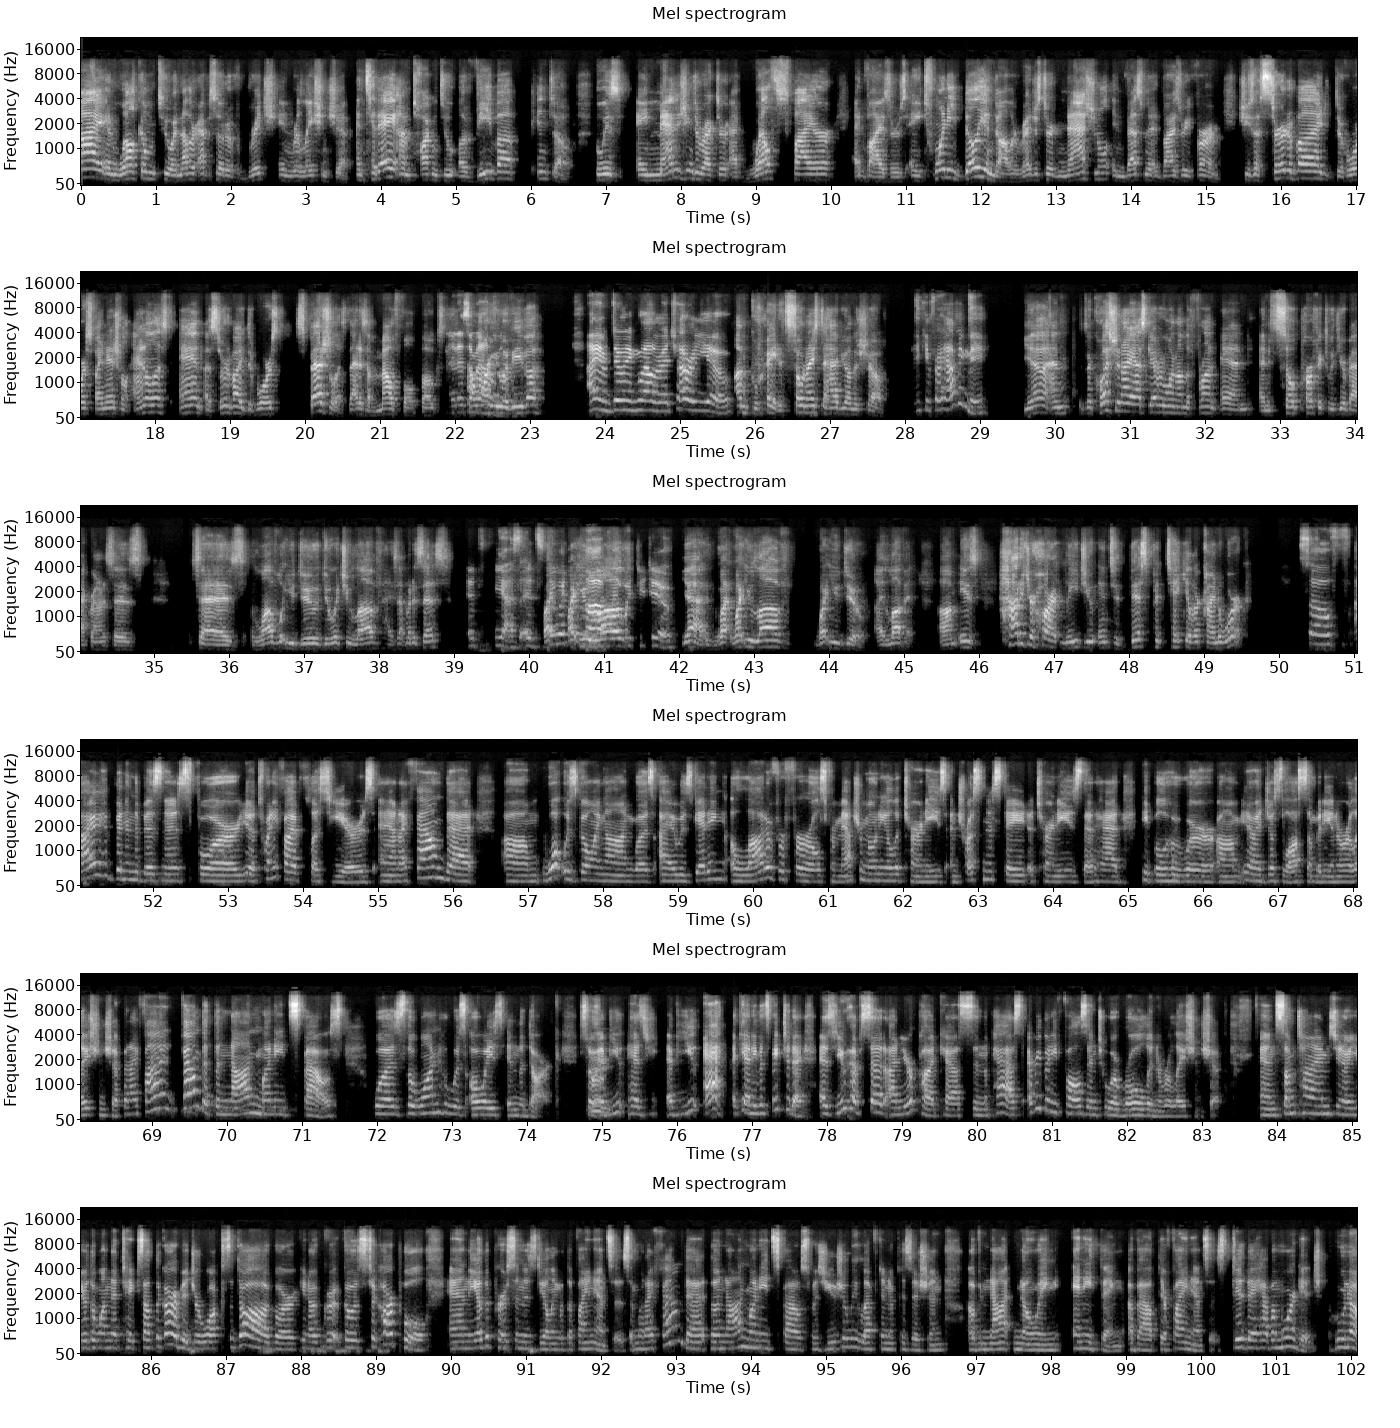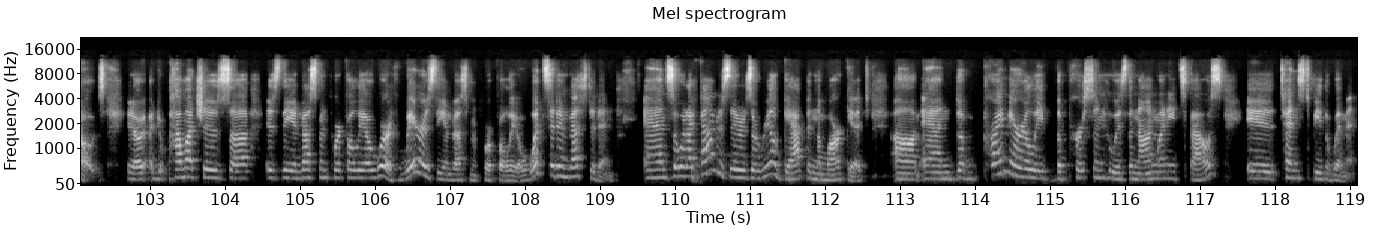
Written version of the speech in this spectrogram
Hi, and welcome to another episode of Rich in Relationship. And today I'm talking to Aviva Pinto, who is a managing director at WealthSpire Advisors, a $20 billion registered national investment advisory firm. She's a certified divorce financial analyst and a certified divorce specialist. That is a mouthful, folks. That is a How mouthful. are you, Aviva? I am doing well, Rich. How are you? I'm great. It's so nice to have you on the show. Thank you for having me. Yeah, and the question I ask everyone on the front end, and it's so perfect with your background. It says, says, love what you do, do what you love. Is that what it says? It's yes, it's What- do what, what you, love, love. what you do. Yeah, what what you love, what you do. I love it. Um, is how did your heart lead you into this particular kind of work? So I have been in the business for you know 25 plus years, and I found that um, what was going on was I was getting a lot of referrals from matrimonial attorneys and trust and estate attorneys that had people who were, um, you know, had just lost somebody in a relationship. And I find, found that the non moneyed spouse was the one who was always in the dark. So Mm. have you has have you ah, I can't even speak today. As you have said on your podcasts in the past, everybody falls into a role in a relationship. And sometimes, you know, you're the one that takes out the garbage or walks the dog or, you know, goes to carpool and the other person is dealing with the finances. And when I found that the non-moneyed spouse was usually left in a position of not knowing anything about their finances. Did they have a mortgage? Who knows? You know, how much is uh, is the investment portfolio worth? Where is the investment portfolio? What's it invested in? And so what I found is there's a real gap in the market, um, and the primarily the person who is the non-moneyed spouse is, tends to be the women.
